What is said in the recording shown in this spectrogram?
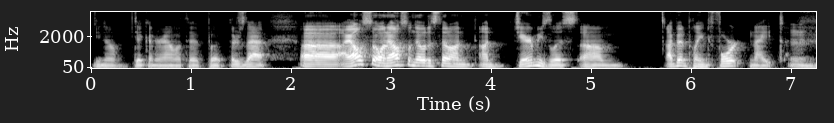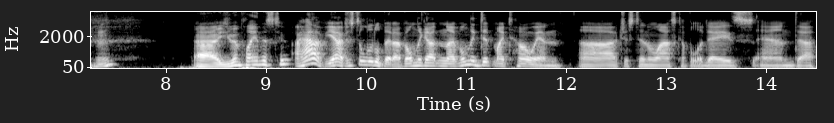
you know, dicking around with it. But there's that. Uh, I also and I also noticed that on on Jeremy's list, um, I've been playing Fortnite. hmm Uh, you've been playing this too? I have, yeah, just a little bit. I've only gotten, I've only dipped my toe in, uh, just in the last couple of days, and uh,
